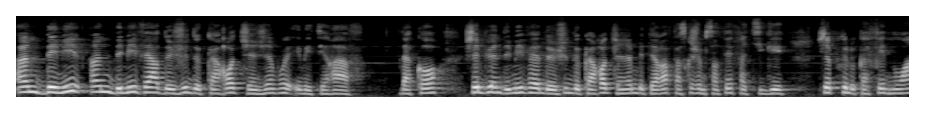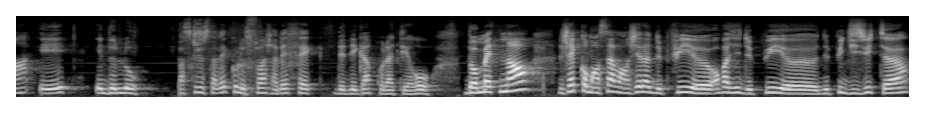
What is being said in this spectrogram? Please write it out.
un demi, un demi verre de jus de carotte, gingembre et betterave. D'accord? J'ai bu un demi-verre de jus de carotte, gingembre, betterave parce que je me sentais fatiguée. J'ai pris le café noir et, et de l'eau. Parce que je savais que le soir, j'avais fait des dégâts collatéraux. Donc maintenant, j'ai commencé à manger là depuis, euh, on va dire depuis, euh, depuis 18 heures.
